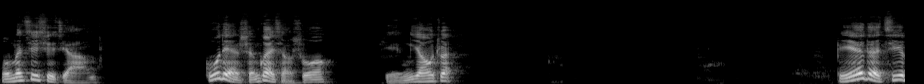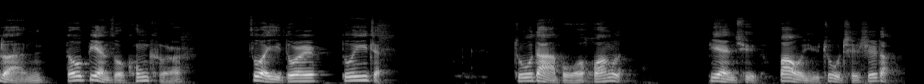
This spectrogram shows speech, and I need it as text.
我们继续讲古典神怪小说《平妖传》。别的鸡卵都变作空壳，做一堆堆着。朱大伯慌了，便去报与住持知道。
